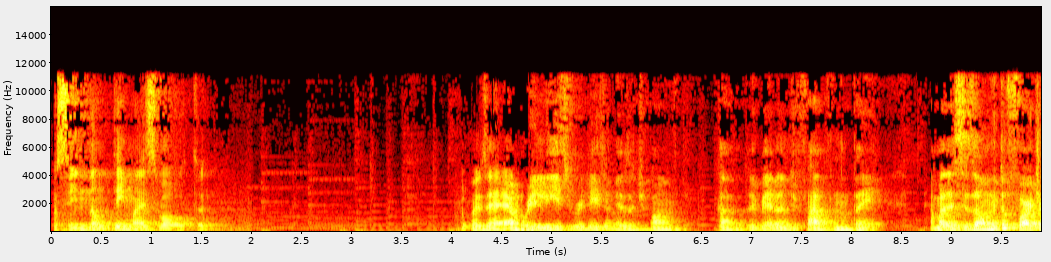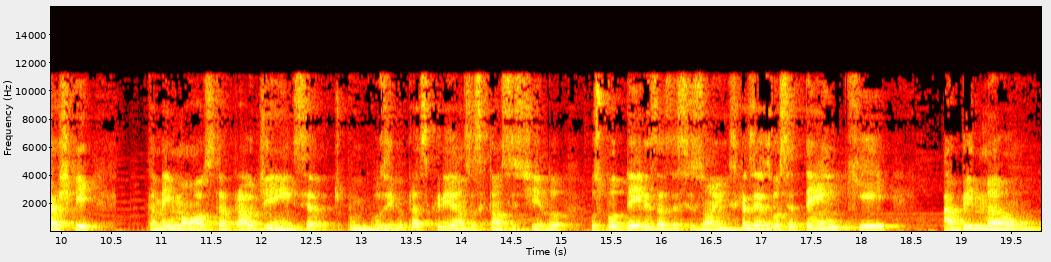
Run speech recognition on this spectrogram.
Assim, não tem mais volta. Pois é, é um release, release mesmo. Tipo, é tá liberando de fato, não tem. É uma decisão muito forte. Eu acho que também mostra pra audiência, tipo, inclusive para as crianças que estão assistindo, os poderes das decisões. Que às vezes você tem que abrir mão.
